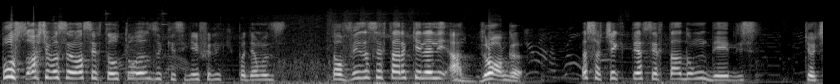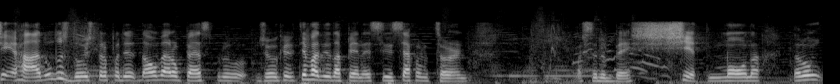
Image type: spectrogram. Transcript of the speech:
Por sorte você não acertou todos, o que significa que podemos talvez acertar aquele ali. Ah, droga! Eu só tinha que ter acertado um deles, que eu tinha errado, um dos dois, pra poder dar um Battle Pass pro Joker ter valido a pena esse second turn. Mas tudo bem. Shit, Mona. Eu não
